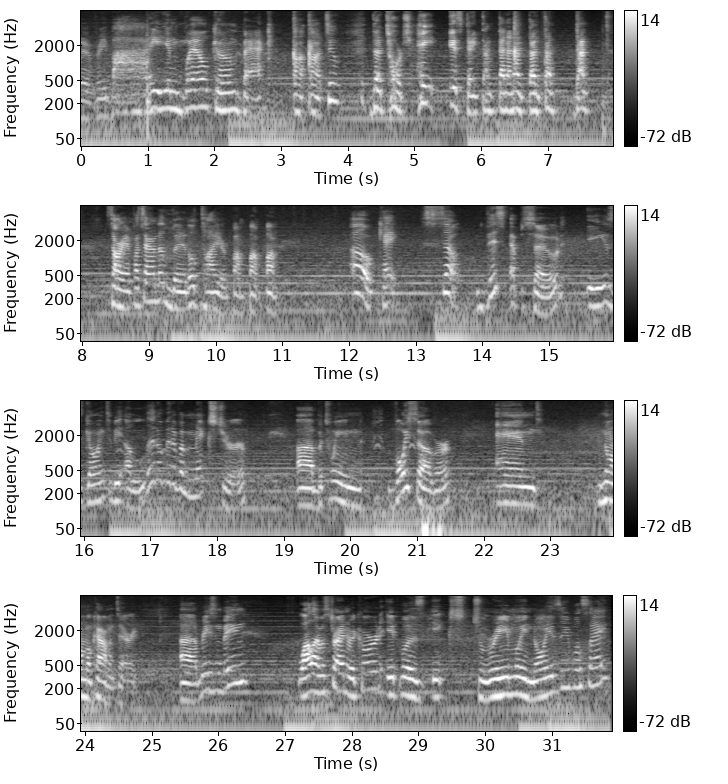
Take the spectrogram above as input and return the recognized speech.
everybody, and welcome back uh, uh, to the Torchless Estate. Dun, dun, dun, dun, dun, dun. Sorry if I sound a little tired. Bum, bum, bum. Okay, so this episode is going to be a little bit of a mixture uh, between voiceover and normal commentary. Uh, reason being, while I was trying to record, it was extremely noisy, we'll say.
